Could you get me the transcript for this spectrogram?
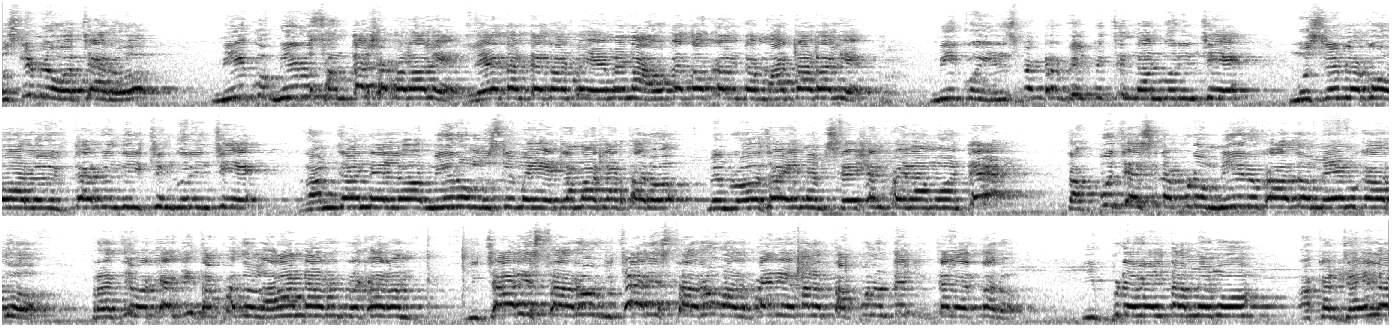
ముస్లింలు వచ్చారు. మీకు మీరు సంతోషపడాలి. లేదంటే దాంట్లో ఏమైనా అవకతవకలు ఉంటే మాట్లాడాలి. మీకు ఇన్స్పెక్టర్ పిలిపించిన దాని గురించి ముస్లింలకు వాళ్ళు ఇఫ్తార్ విందు ఇచ్చిన గురించి రంజాన్ నెలలో మీరు ముస్లిం అయ్యి ఎట్లా మాట్లాడతారు? మేము రోజు అయ్యి మేము స్టేషన్ పోయినాము అంటే తప్పు చేసినప్పుడు మీరు కాదు మేము కాదు. ప్రతి ఒక్కరికి తప్పదు. లా అండ్ ఆర్డర్ ప్రకారం విచారిస్తారు విచారిస్తారు. వాళ్ళ పైన ఏమైనా తప్పులు ఉంటే శిక్షలేస్తారు ఇప్పుడే వెళ్తాం మేము. అక్కడ జైల్లో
